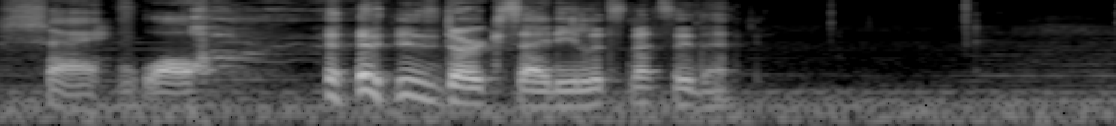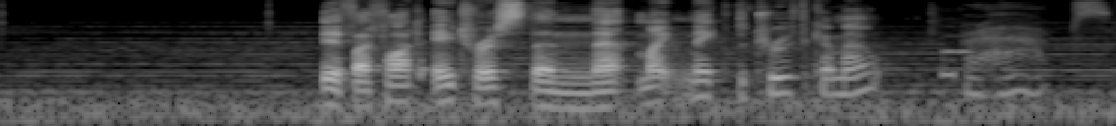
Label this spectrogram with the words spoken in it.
say? Whoa. that is dark sidey. Let's not say that. If I fought Atris, then that might make the truth come out? Perhaps.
